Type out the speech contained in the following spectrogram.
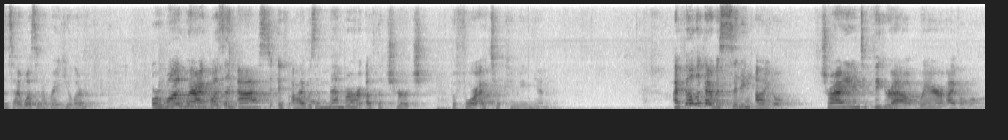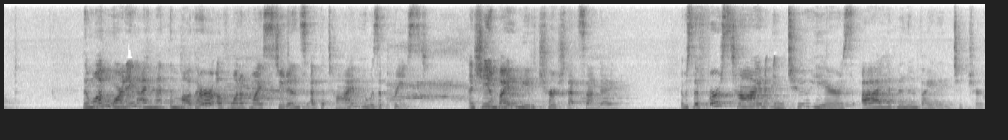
since I wasn't a regular, or one where I wasn't asked if I was a member of the church before I took communion. I felt like I was sitting idle, trying to figure out where I belonged. Then one morning, I met the mother of one of my students at the time who was a priest, and she invited me to church that Sunday. It was the first time in two years I had been invited to church.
